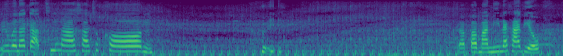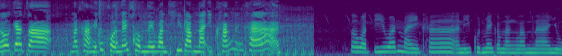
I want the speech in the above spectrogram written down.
วิวบรรยากาศที่นาค่ะทุกคนจะประมาณนี้นะคะ เดี๋ยว น้องแก้วจะมาถ่ายให้ทุกคนได้ชมในวันที่รำนาอีกครั้งหนึ่งค่ะ สวัสดีวันใหม่ค่ะ อันนี้คุณแม่กำลังลำนาอยู่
